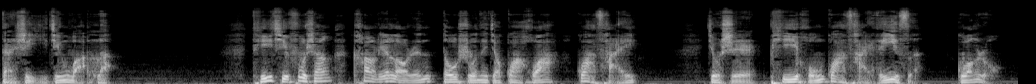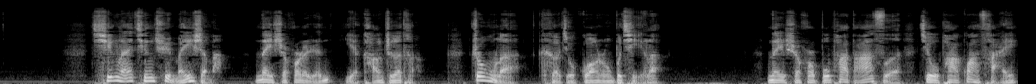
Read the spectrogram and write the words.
但是已经晚了。提起富商，抗联老人都说那叫挂花、挂彩，就是披红挂彩的意思，光荣。轻来轻去没什么，那时候的人也扛折腾，重了可就光荣不起了。那时候不怕打死，就怕挂彩。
